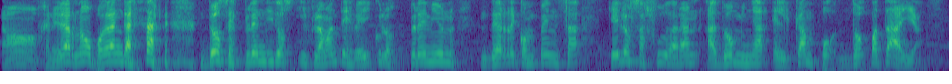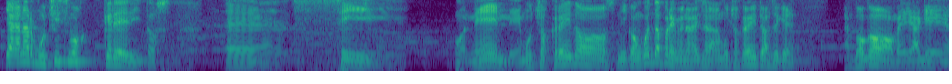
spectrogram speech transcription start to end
no, generar no. Podrán ganar dos espléndidos y flamantes vehículos premium de recompensa que los ayudarán a dominar el campo de batalla y a ganar muchísimos créditos. Eh, sí, ponele muchos créditos. Ni con cuenta premium a veces ganar muchos créditos, así que tampoco me diga que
